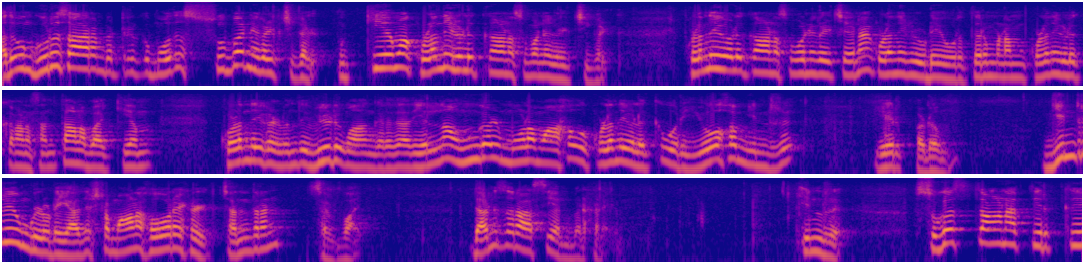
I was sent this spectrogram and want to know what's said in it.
அதுவும் குருசாரம் பெற்றிருக்கும் போது சுப நிகழ்ச்சிகள் முக்கியமாக குழந்தைகளுக்கான சுப நிகழ்ச்சிகள் குழந்தைகளுக்கான சுப நிகழ்ச்சினா குழந்தைகளுடைய ஒரு திருமணம் குழந்தைகளுக்கான சந்தான பாக்கியம் குழந்தைகள் வந்து வீடு வாங்கிறது அது எல்லாம் உங்கள் மூலமாக ஒரு குழந்தைகளுக்கு ஒரு யோகம் இன்று ஏற்படும். இன்று உங்களுடைய அதிர்ஷ்டமான ஹோரைகள் சந்திரன் செவ்வாய். தனுசு ராசி அன்பர்களே இன்று சுகஸ்தானத்திற்கு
